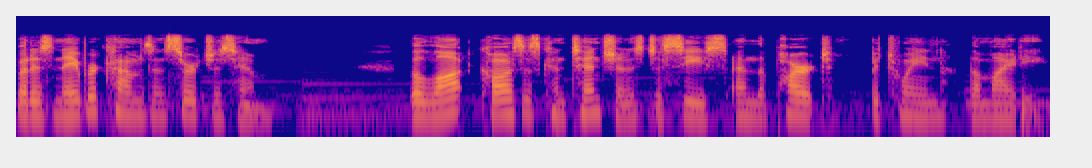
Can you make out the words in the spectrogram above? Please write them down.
but his neighbor comes and searches him. The lot causes contentions to cease and the part between the mighty.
